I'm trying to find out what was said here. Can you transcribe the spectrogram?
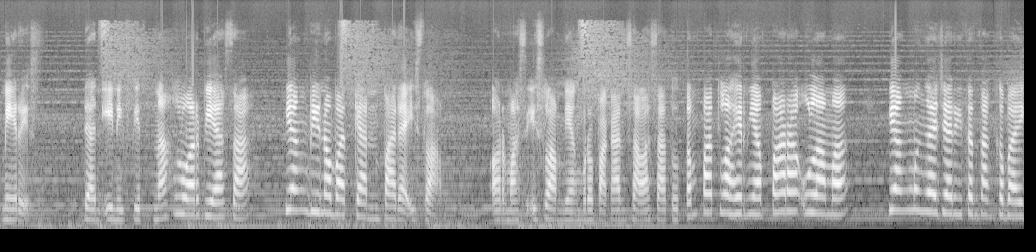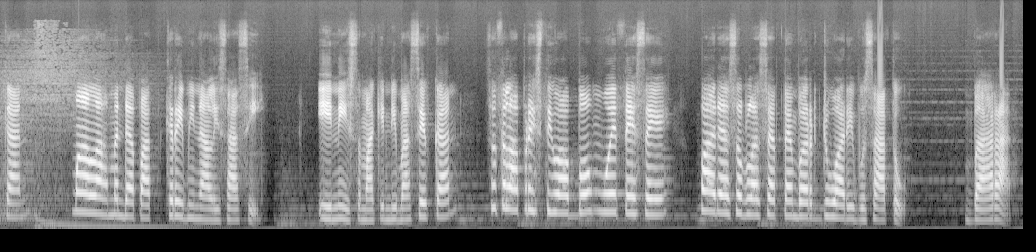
miris. Dan ini fitnah luar biasa yang dinobatkan pada Islam. Ormas Islam yang merupakan salah satu tempat lahirnya para ulama yang mengajari tentang kebaikan malah mendapat kriminalisasi. Ini semakin dimasifkan setelah peristiwa bom WTC pada 11 September 2001. Barat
